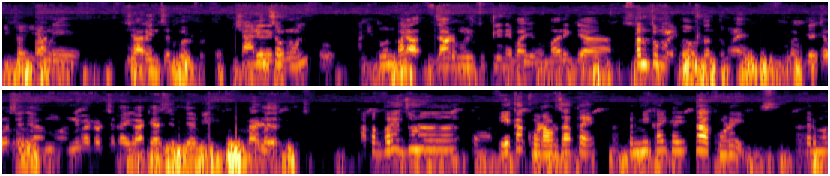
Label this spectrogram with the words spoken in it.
इथं यामध्ये. आणि चार इंच खोल फक्त. चार इंच जेणेकरून, खोल हो, आणि दोन बाय ज्या जाड मुळी तुटली नाही पाहिजे मग. बारीक ज्या तंतुमुळे. हो, तंतुमुळे. ज्याच्यावर ज्या निमॅटोडच्या काही गाठी असतील त्या बी काढल्या जातात आता बरेच जण अं, एका खोडावर जात आहे पण मी काही काही दहा खोड आहे तर मग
